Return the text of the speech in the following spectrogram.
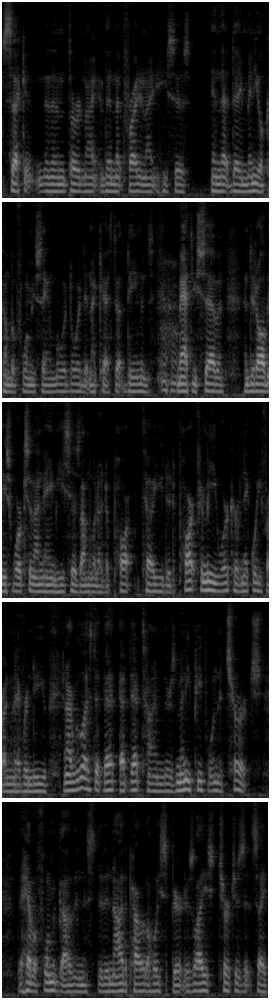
second and then third night and then that Friday night he says in that day many will come before me saying Lord Lord didn't I cast out demons? Mm-hmm. Matthew 7 and did all these works in thy name. He says I'm going to depart tell you to depart from me you worker of iniquity for I never knew you. And I realized at that at that time there's many people in the church that have a form of godliness that deny the power of the Holy Spirit. There's all these churches that say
